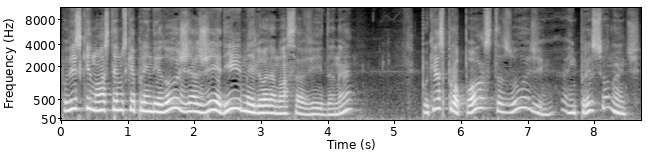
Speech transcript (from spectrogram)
Por isso que nós temos que aprender hoje a gerir melhor a nossa vida, né? Porque as propostas hoje é impressionante.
